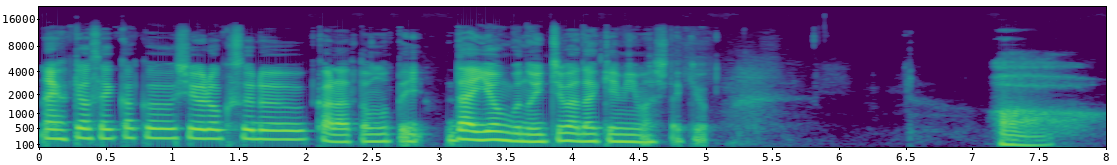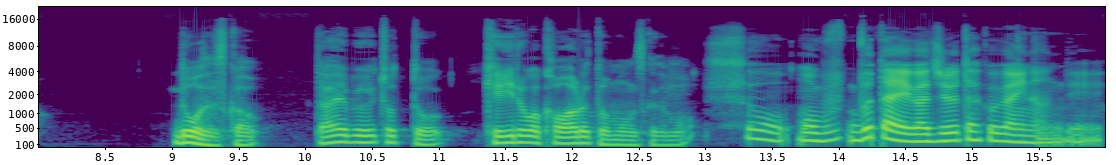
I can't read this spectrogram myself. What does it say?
なんか今日せっかく収録するからと思って、第4部の1話だけ見ました、今日。ああ。どうですか？だいぶちょっと毛色が変わると思うんですけども。そう、もうぶ舞台が住宅街なんで、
